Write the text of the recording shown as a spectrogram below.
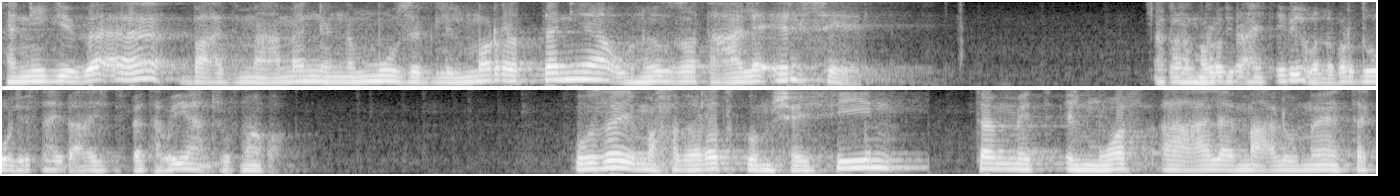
هنيجي بقى بعد ما عملنا النموذج للمرة التانية ونضغط على إرسال. ترى المرة دي بقى هيتقبل ولا برضه لسه هيبقى عايز إثبات هوية؟ هنشوف مع بعض. وزي ما حضراتكم شايفين تمت الموافقة على معلوماتك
